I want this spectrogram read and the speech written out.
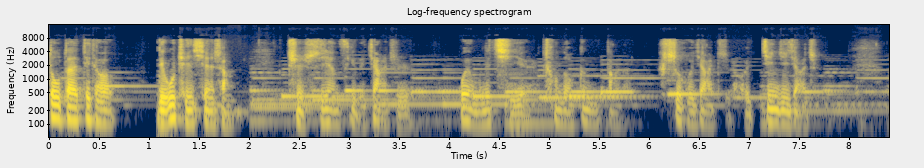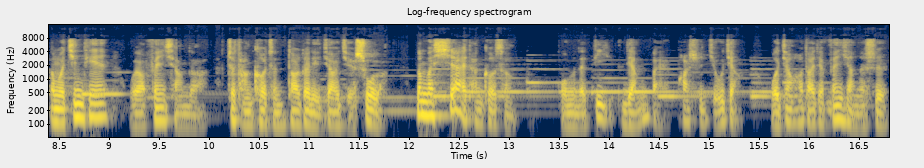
都在这条流程线上去实现自己的价值，为我们的企业创造更大社会价值和经济价值。那么今天我要分享的这堂课程到这里就要结束了。那么下一堂课程，我们的第两百八十九讲，我将和大家分享的是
